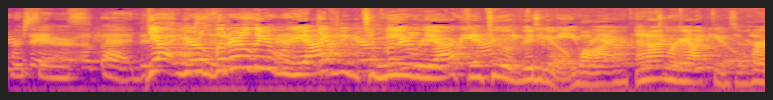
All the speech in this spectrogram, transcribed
person's there above head. this Yeah, you're literally head. reacting Yeah, to you're me literally reacting to a video. me Why? And I'm to reacting to her.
